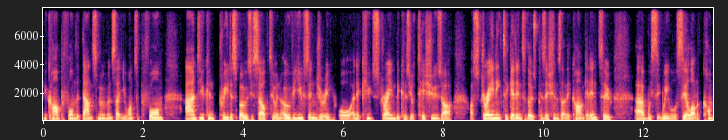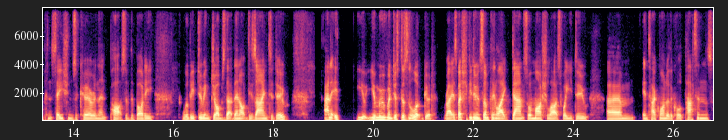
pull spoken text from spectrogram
You can't perform the dance movements that you want to perform. And you can predispose yourself to an overuse injury or an acute strain because your tissues are are straining to get into those positions that they can't get into. Uh, we see we will see a lot of compensations occur, and then parts of the body will be doing jobs that they're not designed to do, and it you, your movement just doesn't look good, right? Especially if you're doing something like dance or martial arts where you do um, in Taekwondo they're called patterns,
